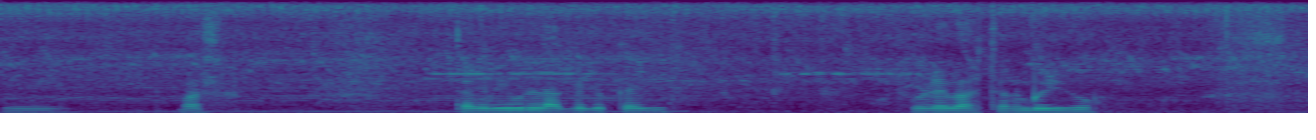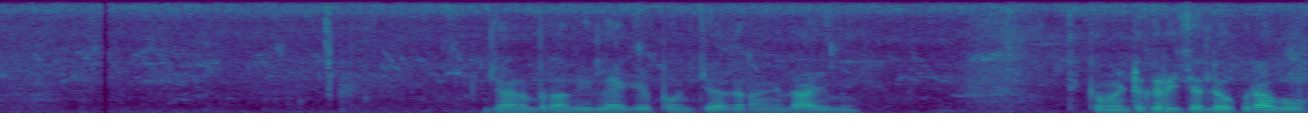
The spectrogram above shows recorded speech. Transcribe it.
ਤੇ ਬਸ, ਤਕਰੀਬਨ ਲੱਗ ਚੁੱਕਾ ਜੀ। ਥੋੜੇ ਵਾਸਤੇ ਨੂੰ ਵੀਡੀਓ। ਜਾਨਵਰਾਂ ਦੀ ਲੈ ਕੇ ਪਹੁੰਚਿਆ ਕਰਾਂਗੇ ਲਾਜ਼ਮੀ। ਤੇ ਕਮੈਂਟ ਕਰੀ ਚੱਲਿਓ ਭਰਾਵੋ।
